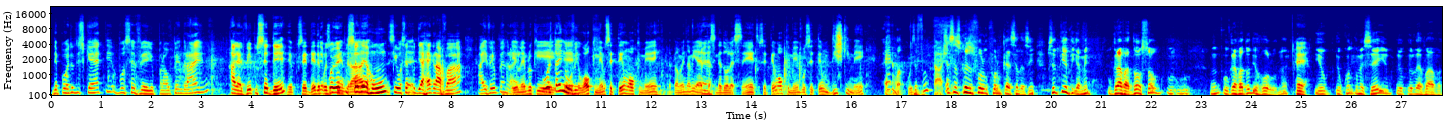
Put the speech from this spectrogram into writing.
Depois do disquete, você veio para o pendrive. Aliás, veio para o CD. Veio para o CD, depois, depois o veio para o CD-ROM, que você é. podia regravar. Aí veio o pendrive. Eu lembro que Hoje tá em nuvem. É, o Walkman, você tem um Walkman, pelo menos na minha época, é. assim, de adolescente, você tem um Walkman, você tem um Discman, era uma coisa fantástica. Essas coisas foram, foram crescendo assim. Você tinha antigamente o gravador, só o, o, um, o gravador de rolo, né? É. Eu, eu quando comecei, eu, eu levava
